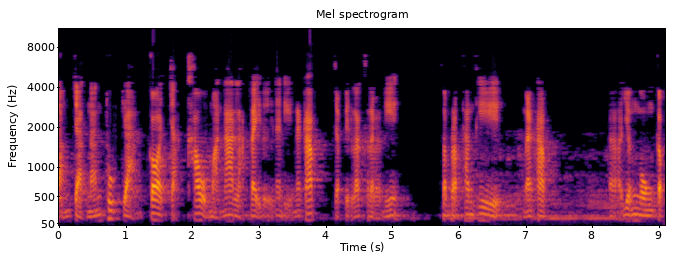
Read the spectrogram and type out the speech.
หลังจากนั้นทุกอย่างก็จะเข้ามาหน้าหลักได้เลยนั่นเองนะครับ จะเป็นลักษณะแบบนี้สำหรับท่านที่นะครับยังงงกับ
